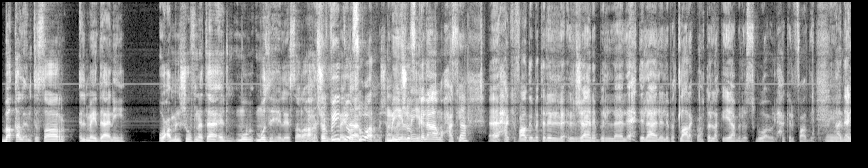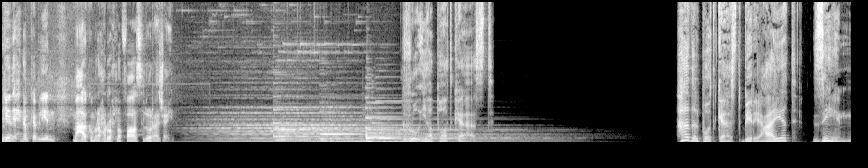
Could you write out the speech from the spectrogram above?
بقى الانتصار الميداني وعم نشوف نتائج مو- مذهلة صراحة شوف فيديو. وصور مش عم نشوف. كلام وحكي صح. آه، حكي فاضي مثل ال- الجانب ال- الاحتلال اللي بيطلع لك بحط لك اياه من الأسبوع والحكي الفاضي هذا. أكيد إحنا مكملين معاكم رح نروح لفاصل وراجعين رؤيا بودكاست هذا البودكاست برعاية زين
